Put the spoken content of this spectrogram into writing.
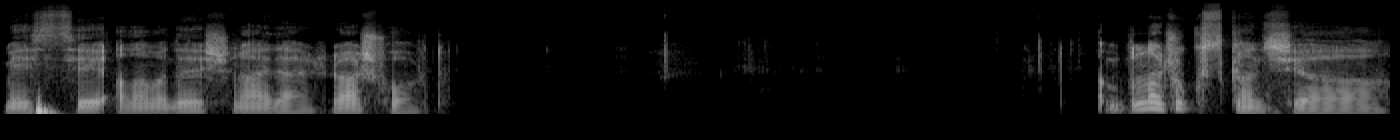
Messi alamadı. Schneider, Rashford. Bunlar çok kıskanç ya.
